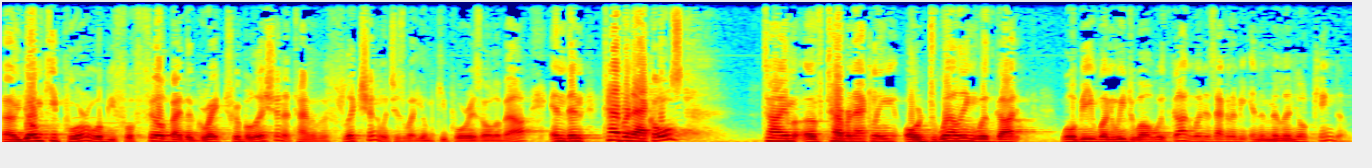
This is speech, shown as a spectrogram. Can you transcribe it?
uh, Yom Kippur will be fulfilled by the Great Tribulation, a time of affliction, which is what Yom Kippur is all about. And then Tabernacles time of tabernacling or dwelling with God will be when we dwell with God. When is that going to be? In the millennial kingdom.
